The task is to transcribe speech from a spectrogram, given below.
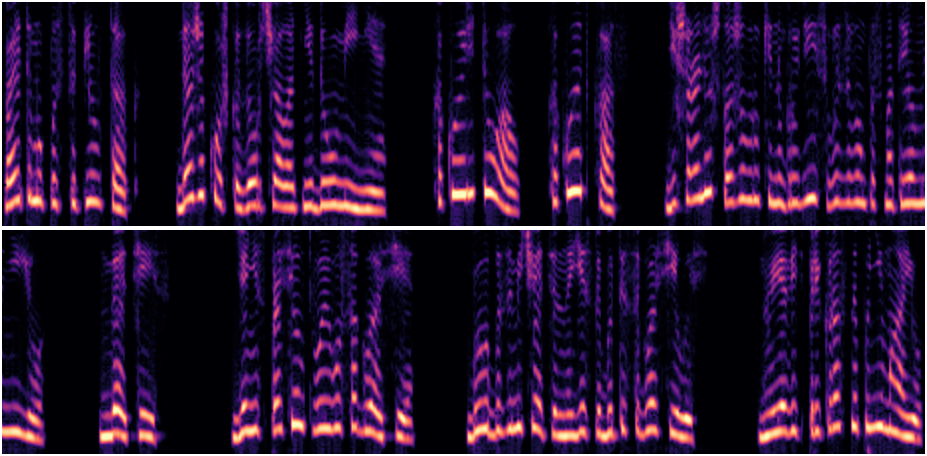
Поэтому поступил так. Даже кошка заурчала от недоумения. Какой ритуал? Какой отказ? Дишаралеш сложил руки на груди и с вызовом посмотрел на нее. Да, Тейс. Я не спросил твоего согласия. Было бы замечательно, если бы ты согласилась. Но я ведь прекрасно понимаю,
